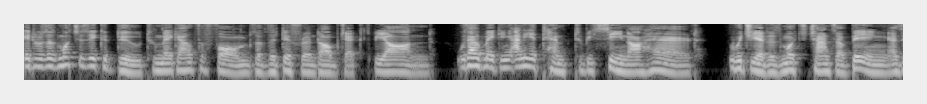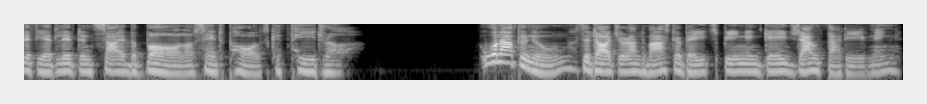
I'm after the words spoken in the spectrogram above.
it was as much as he could do to make out the forms of the different objects beyond, without making any attempt to be seen or heard, which he had as much chance of being as if he had lived inside the ball of St. Paul's Cathedral. One afternoon, the Dodger and Master Bates being engaged out that evening,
